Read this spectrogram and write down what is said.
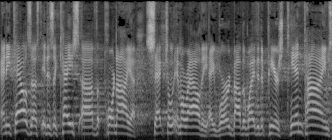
And he tells us it is a case of porneia, sexual immorality, a word, by the way, that appears 10 times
